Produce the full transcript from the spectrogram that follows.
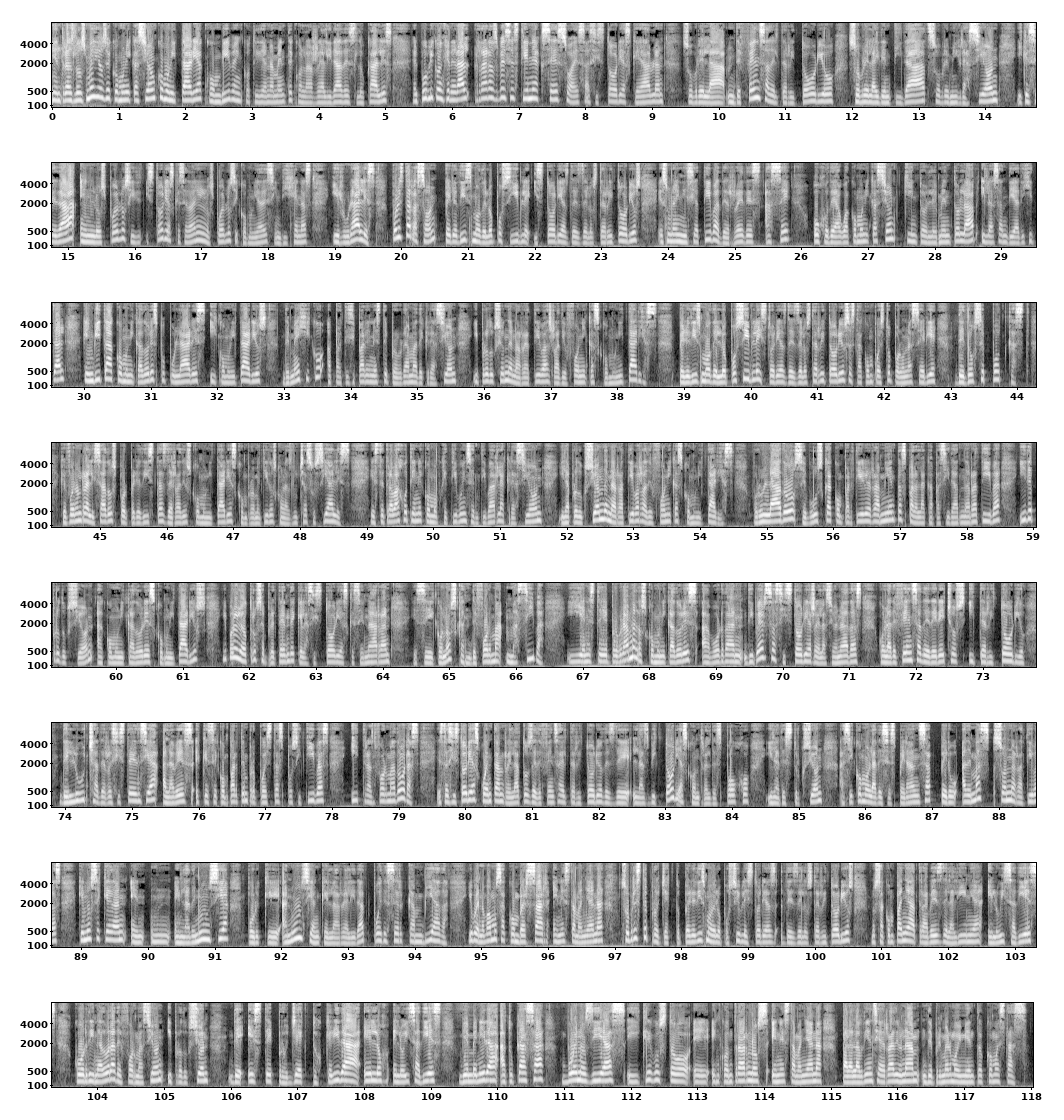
Mientras los medios de comunicación comunitaria conviven cotidianamente con las realidades locales, el público en general raras veces tiene acceso a esas historias que hablan sobre la defensa del territorio, sobre la identidad, sobre migración y que se da en los pueblos y historias que se dan en los pueblos y comunidades indígenas y rurales. Por esta razón, Periodismo de lo Posible, Historias desde los Territorios es una iniciativa de redes AC, Ojo de Agua Comunicación, Quinto Elemento Lab y la Sandía Digital que invita a comunicadores populares y comunitarios de México a participar en este programa de creación y producción de narrativas radiofónicas comunitarias. Periodismo de lo posible, historias desde los territorios, está compuesto por una serie de 12 podcasts que fueron realizados por periodistas de radios comunitarias comprometidos con las luchas sociales. Este trabajo tiene como objetivo incentivar la creación y la producción de narrativas radiofónicas comunitarias. Por un lado, se busca compartir herramientas para la capacidad narrativa y de producción a comunicadores comunitarios y por el otro se pretende que las historias que se narran eh, se conozcan de forma masiva y en este programa los comunicadores abordan diversas historias relacionadas con la defensa de derechos y territorio, de lucha, de resistencia, a la vez que se comparten propuestas positivas y transformadoras. Estas historias cuentan relatos de defensa del territorio desde las victorias contra el despojo y la destrucción, así como la desesperanza, pero además son narrativas que no se quedan en, en la denuncia porque anuncian que la realidad puede ser cambiada. Y bueno, vamos a conversar en esta mañana sobre este proyecto, Periodismo de lo Posible, Historias desde los Territorios. Nos acompaña a través de la línea Eloísa Díez, coordinadora de formación y producción de este proyecto. Querida Elo, Eloísa Díez, bienvenida a tu casa. Buenos días y qué gusto eh, encontrarnos en esta mañana para la audiencia de Radio UNAM de Primer Movimiento. ¿Cómo estás?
